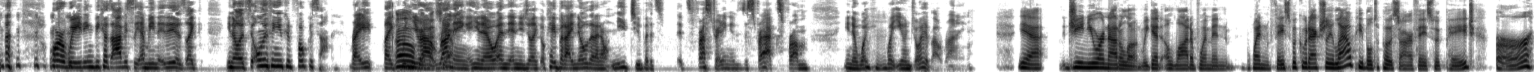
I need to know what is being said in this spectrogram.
or waiting because obviously I mean it is like you know it's the only thing you can focus on right like oh, when you're goodness, out running yeah. you know and, and you're like okay but I know that I don't need to but it's it's frustrating and it distracts from you know what mm-hmm. what you enjoy about running yeah Jean, you are not alone. We get a lot of women when Facebook would actually allow people to post on our Facebook page. Er,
